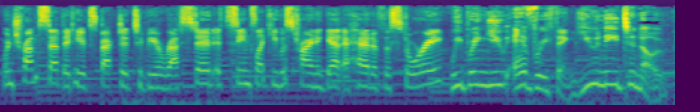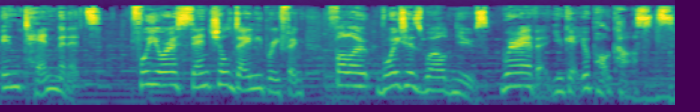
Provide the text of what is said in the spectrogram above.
When Trump said that he expected to be arrested, it seems like he was trying to get ahead of the story. We bring you everything you need to know in 10 minutes. For your essential daily briefing, follow Reuters World News wherever you get your podcasts.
